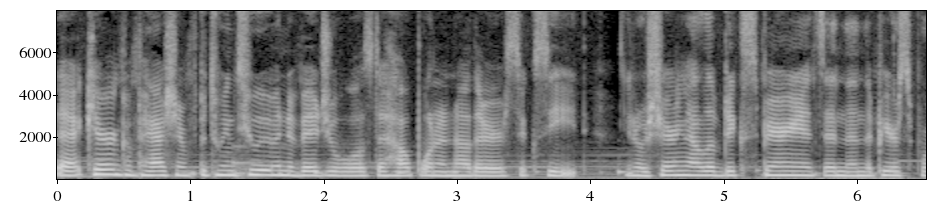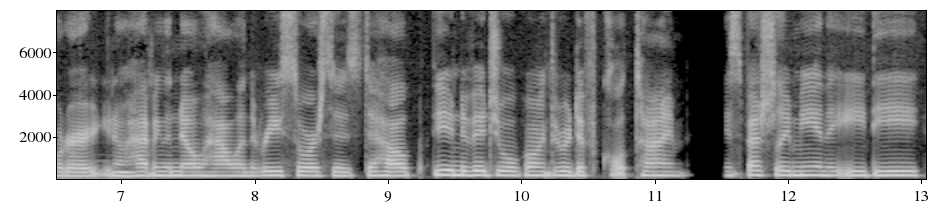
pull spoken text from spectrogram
that care and compassion between two individuals to help one another succeed you know, sharing that lived experience and then the peer supporter, you know, having the know how and the resources to help the individual going through a difficult time. Especially me and the ED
